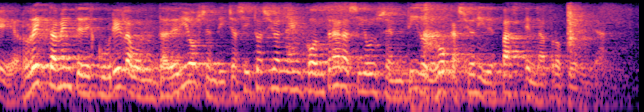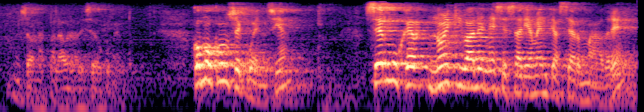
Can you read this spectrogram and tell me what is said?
eh, rectamente descubrir la voluntad de Dios en dicha situación y encontrar así un sentido de vocación y de paz en la propia vida. Esas son las palabras de ese documento. Como consecuencia, ser mujer no equivale necesariamente a ser madre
